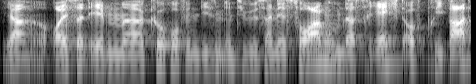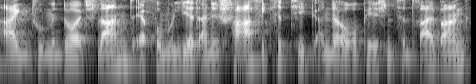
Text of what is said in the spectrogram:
ja, äußert eben äh, Kirchhoff in diesem Interview seine Sorgen um das Recht auf Privateigentum in Deutschland. Er formuliert eine scharfe Kritik an der Europäischen Zentralbank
